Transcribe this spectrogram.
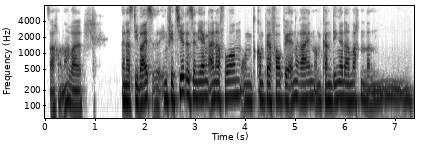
Sache, ne? weil wenn das Device infiziert ist in irgendeiner Form und kommt per VPN rein und kann Dinge da machen, dann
